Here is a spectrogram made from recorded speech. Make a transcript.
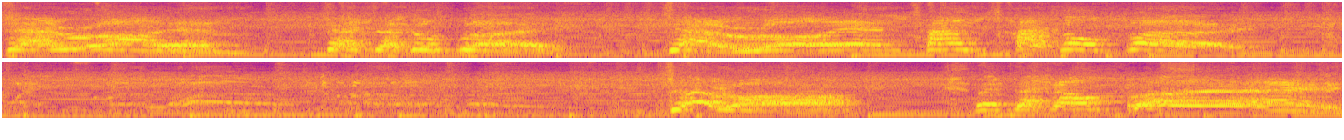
Terror in Tentacle Bay! Terror in Tentacle Bay! Terror in Tentacle Bay!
